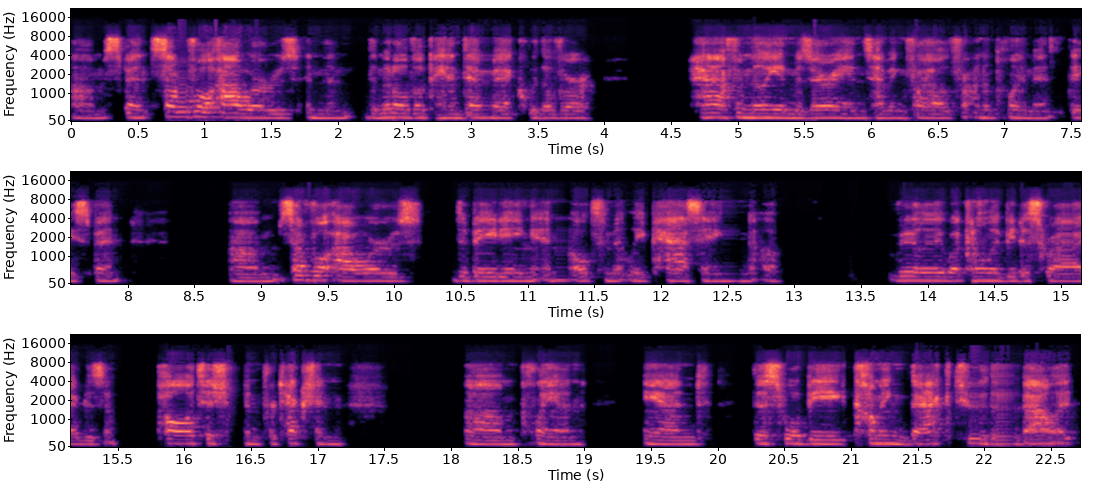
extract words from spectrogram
um, spent several hours in the, the middle of a pandemic with over half a million Missourians having filed for unemployment. They spent um, several hours debating and ultimately passing a, really what can only be described as a politician protection um, plan. And this will be coming back to the ballot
